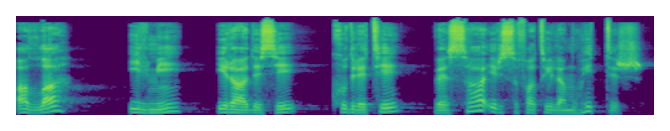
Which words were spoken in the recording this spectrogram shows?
Allah ilmi, iradesi, kudreti ve sair sıfatıyla muhittir.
